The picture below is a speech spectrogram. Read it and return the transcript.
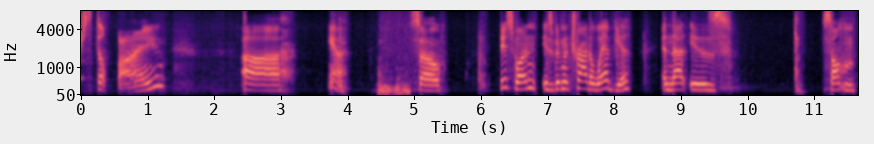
still fine. Uh, yeah. So, this one is gonna try to web you, and that is something.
